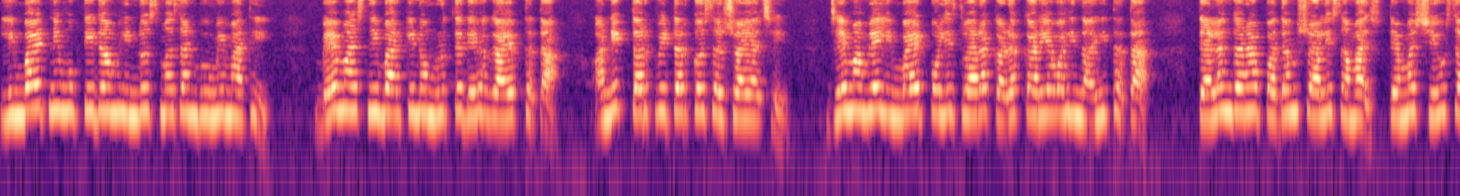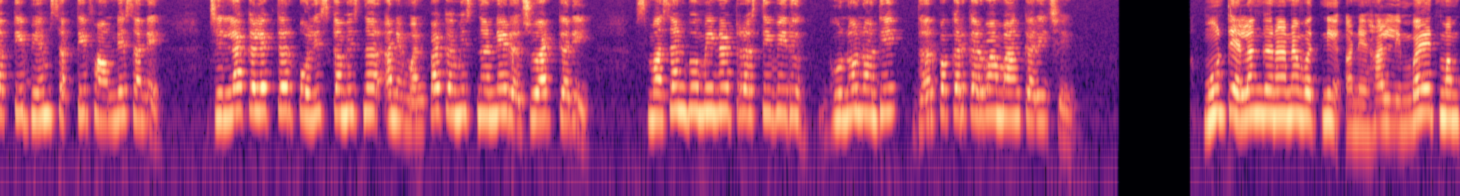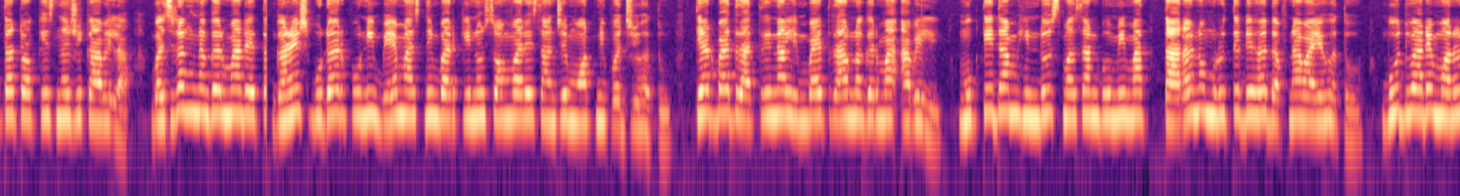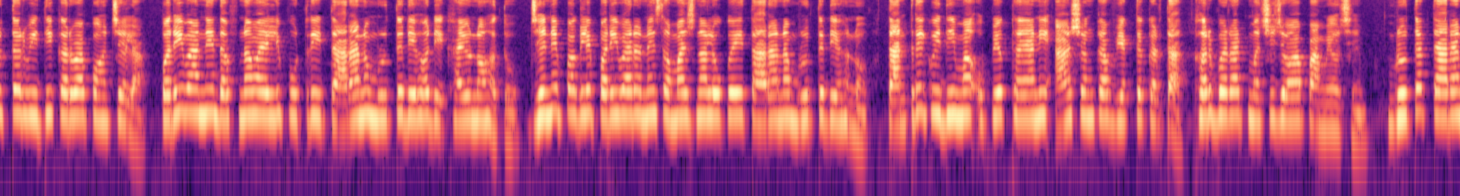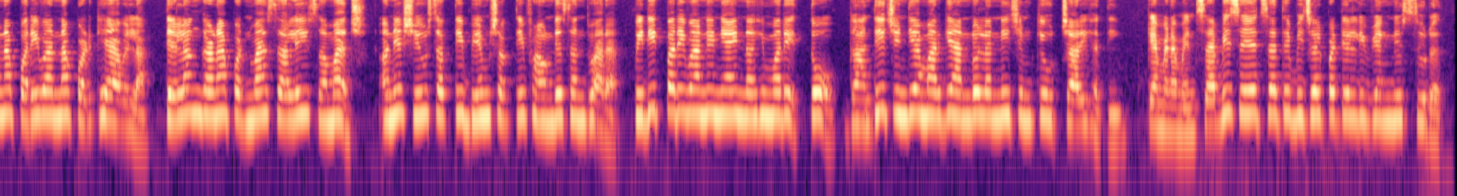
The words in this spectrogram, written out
લિંબાયતની મુક્તિધામ હિન્દુ સ્મશાન ભૂમિમાંથી બે માસની બાળકીનો મૃતદેહ ગાયબ થતા અનેક તર્ક વિતર્કો સર્જાયા છે. જે મામલે લિંબાયત પોલીસ દ્વારા કડક કાર્યવાહી નહીં થતા તેલંગાણા પદમશાલી સમાજ તેમજ શિવશક્તિ ભીમશક્તિ ફાઉન્ડેશને જિલ્લા કલેક્ટર, પોલીસ કમિશનર અને મનપા કમિશનરને રજૂઆત કરી સ્મશાન ભૂમિના ટ્રસ્ટી વિરુદ્ધ ગુનો નોંધી ધરપકડ કરવા માંગ કરી છે. મૂળ તેલંગાણાના વતની અને હાલ લિંબાયત મમતા ટોકીઝ નજીક આવેલા. બજરંગનગરમાં રહેતા ગણેશ બુડારપુરની બે માસની બાળકીનું સોમવારે સાંજે મોત નીપજ્યું હતું. ત્યારબાદ રાત્રિના લિંબાયત રાવનગરમાં આવેલી મુક્તિધામ હિન્દુ સ્મશાન ભૂમિમાં તારાનો મૃતદેહ દફનાવાયો હતો. બુધવારે મરણોત્તર વિધિ કરવા પહોંચેલા પરિવારને દફનાવાયેલી પુત્રી તારાનો મૃતદેહ દેખાયો ન હતો, જેને પગલે પરિવાર અને સમાજના લોકોએ તારાના મૃતદેહનો તાંત્રિક વિધિમાં ઉપયોગ થયાની આશંકા વ્યક્ત કરતા ખરભરાટ મચી જવા પામ્યો છે. મૃતક તારાના પરિવારના પડખે આવેલા તેલંગાણા પદ્માશાલી સમાજ અને શિવશક્તિ ભીમશક્તિ ફાઉન્ડેશન દ્વારા પીડિત પરિવારને ન્યાય નહીં મળે તો ગાંધી ચિંધ્યા માર્ગે આંદોલનની ચીમકી ઉચ્ચારી હતી. કેમેરામેન સાબી સૈયદ સાથે બીજલ પટેલ દિવ્યાંગ ન્યૂઝ સુરત.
